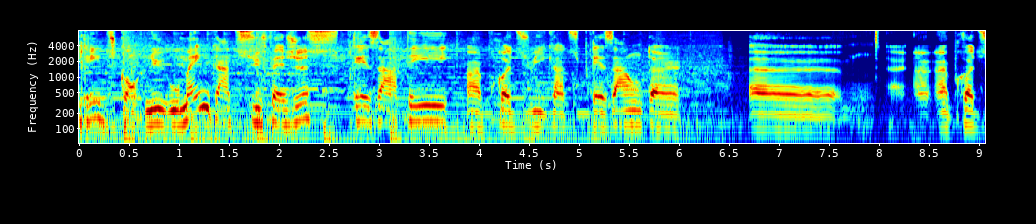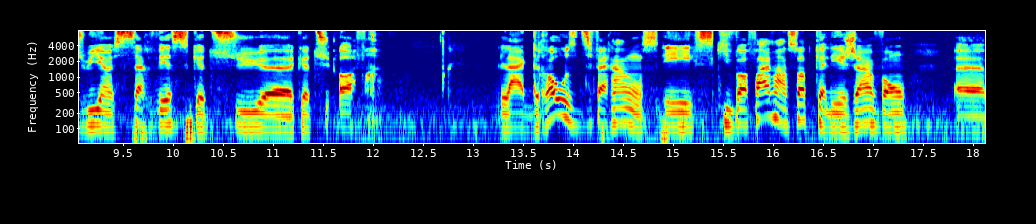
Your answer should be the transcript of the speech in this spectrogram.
crées du contenu ou même quand tu fais juste présenter un produit, quand tu présentes un, un, produit, un service que tu, euh, que tu offres, la grosse différence et ce qui va faire en sorte que les gens vont euh,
